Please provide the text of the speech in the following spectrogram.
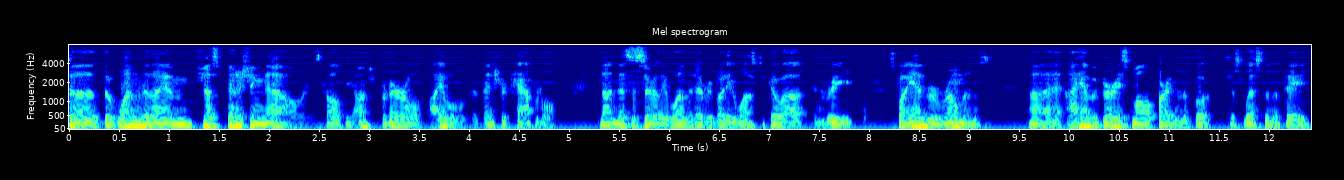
uh, the one that I am just finishing now is called The Entrepreneurial Bible to Venture Capital. Not necessarily one that everybody wants to go out and read. It's by Andrew Romans. Uh, I have a very small part in the book, just less than a page.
